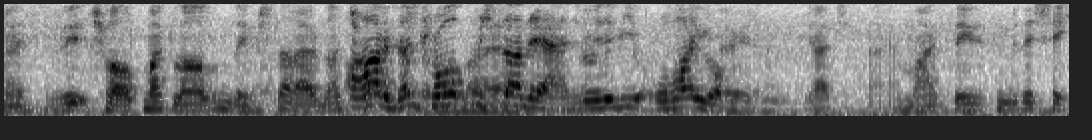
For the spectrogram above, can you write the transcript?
Yani sizi çoğaltmak lazım demişler. Harbiden Harbiden vallahi çoğaltmışlar yani. Böyle bir olay yok. Öyle gerçekten. Yani Miles Davis'in bir de şey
